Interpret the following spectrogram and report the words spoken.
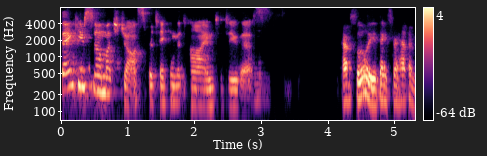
Thank you so much, Joss, for taking the time to do this. Absolutely. Thanks for having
